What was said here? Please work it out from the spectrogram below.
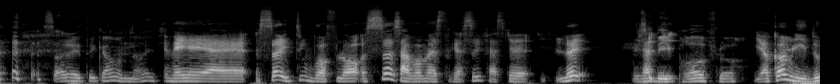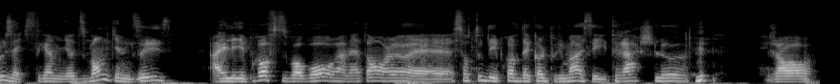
ça aurait été quand même nice. Mais euh, ça et tout va falloir. Ça, ça va me stresser parce que là, C'est des il profs, là. y a comme les deux extrêmes. Il y a du monde qui me disent Hey, les profs, tu vas voir, admettons, là, euh, surtout des profs d'école primaire, c'est trash, là. Genre,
